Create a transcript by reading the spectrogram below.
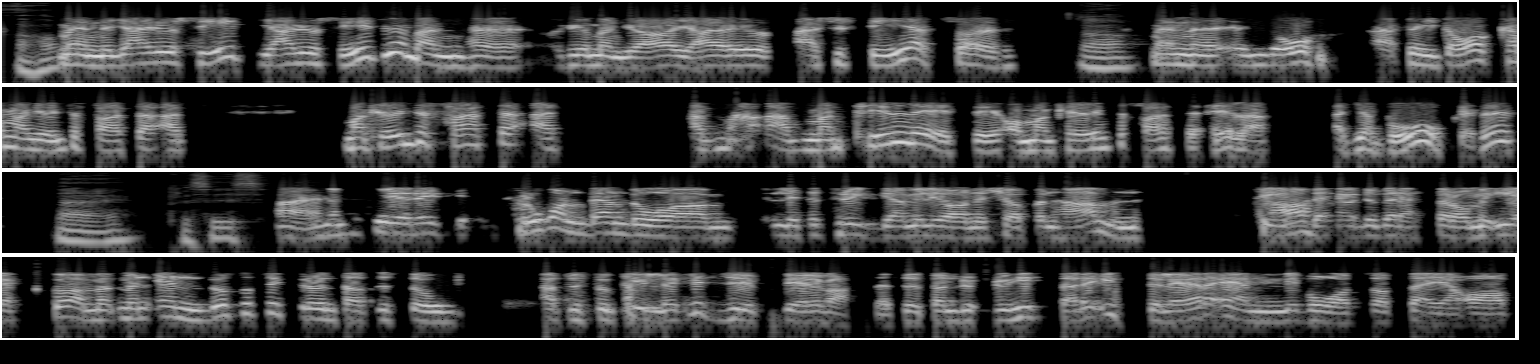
Jaha. Men jag hade ju sett, jag hade ju sett hur, man, eh, hur man gör. Jag har ju assisterat. Så, Ja. men eh, ändå, alltså idag kan man ju inte fatta att man kan ju inte fatta att, att, man- att man tillät det och man kan ju inte fatta heller att jag vågade. Nej, precis. Nej. Men Erik, från den då um, lite trygga miljön i Köpenhamn till Ja. det här du berättar om i Eksjö. Men, men ändå så tyckte du inte att du stod, att du stod tillräckligt djupt ner i vattnet. Utan du, du hittade ytterligare en nivå så att säga av,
